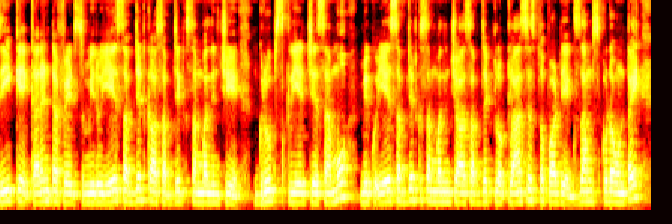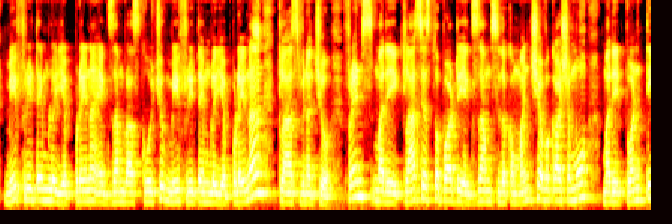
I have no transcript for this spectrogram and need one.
జీకే కరెంట్ అఫైర్స్ మీరు ఏ సబ్జెక్ట్కి ఆ సబ్జెక్ట్కి సంబంధించి గ్రూప్స్ క్రియేట్ చేశాము. మీకు ఏ సబ్జెక్ట్కి సంబంధించి ఆ సబ్జెక్ట్లో క్లాసెస్తో పాటు ఎగ్జామ్స్ కూడా ఉంటాయి. మీ ఫ్రీ టైంలో ఎప్పుడైనా ఎగ్జామ్ రాసుకోవచ్చు. మీ ఫ్రీ టైంలో ఎప్పుడైనా క్లాస్ వినొచ్చు. ఫ్రెండ్స్ మరి క్లాసెస్తో పాటు ఎగ్జామ్స్ ఇదొక ఒక మంచి అవకాశము. మరి ట్వంటీ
